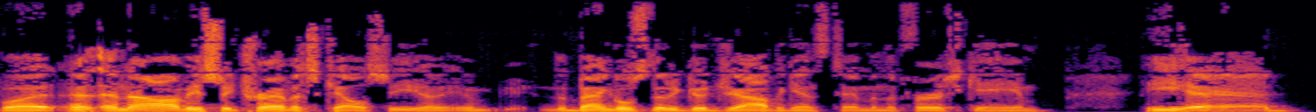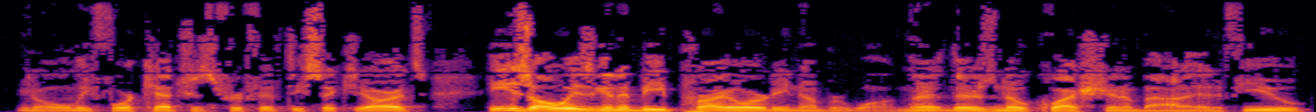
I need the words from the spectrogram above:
but and, and obviously Travis Kelce. The Bengals did a good job against him in the first game. He had you know only four catches for 56 yards. He's always going to be priority number one. There, there's no question about it. If you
